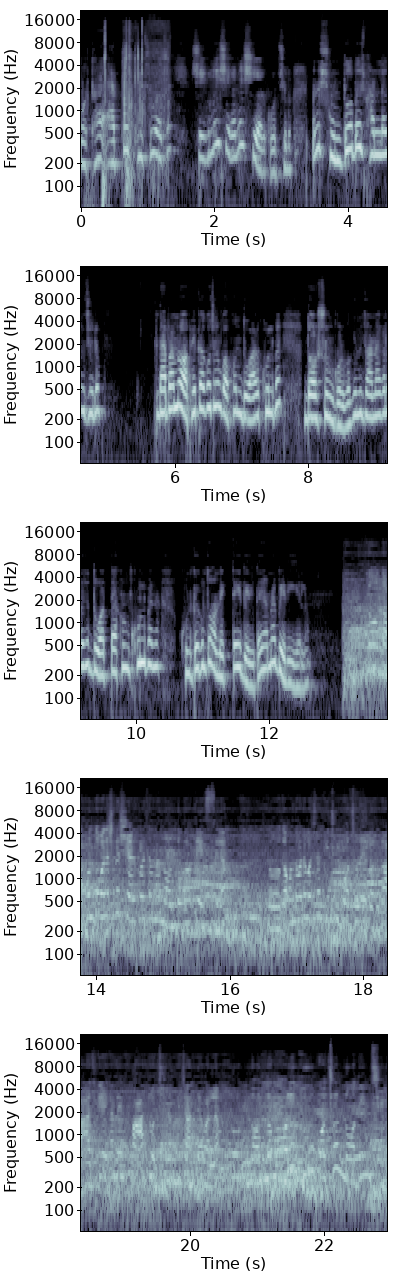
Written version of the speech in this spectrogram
কথা, এত কিছু আছে, সেগুলোই সেখানে শেয়ার করছিল। মানে শুনতেও বেশ ভালো লাগছিল। তারপর আমরা অপেক্ষা করছিলাম কখন দোয়ার খুলবে, দর্শন করব। কিন্তু জানা গেল যে দোয়ারটা এখন খুলবে না। খুলতে খুলতে অনেকটাই দেরি, তাই আমরা বেরিয়ে এলাম তো তখন তোমাদের সাথে শেয়ার করেছি, আমরা নন্দগাঁওতে এসেছিলাম। তো তখন তোমাদের বলছিলাম কিছু বছরের কথা তো আজকে এখানে পাঠ হচ্ছিল আমি জানতে পারলাম। নন্দমহলে দু বছর দিন ছিল,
